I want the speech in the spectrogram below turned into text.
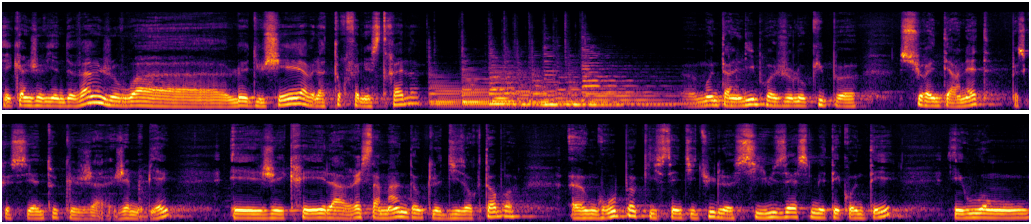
Et quand je viens devant, je vois euh, le Duché avec la tour Fenestrelle. Mon temps libre, je l'occupe sur Internet parce que c'est un truc que j'a- j'aime bien. Et j'ai créé là récemment, donc le 10 octobre, un groupe qui s'intitule Si Uzès m'était compté et où on,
